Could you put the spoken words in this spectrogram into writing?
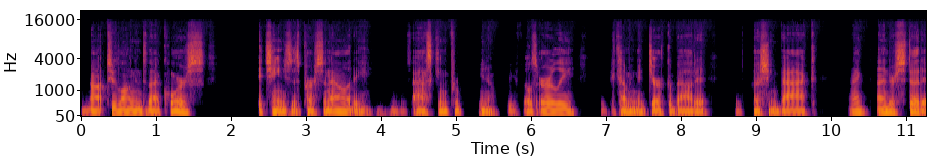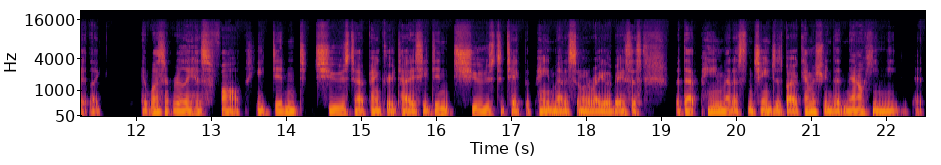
not too long into that course, it changed his personality. He was asking for, you know, refills early. He was becoming a jerk about it. He was pushing back. And I understood it. Like it wasn't really his fault. He didn't choose to have pancreatitis. He didn't choose to take the pain medicine on a regular basis. But that pain medicine changes biochemistry that now he needed it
